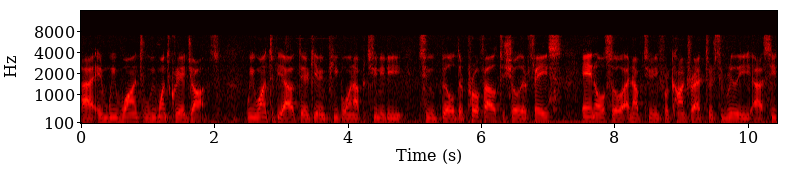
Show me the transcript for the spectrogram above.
uh, and we want we want to create jobs. We want to be out there giving people an opportunity to build their profile, to show their face, and also an opportunity for contractors to really uh, see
